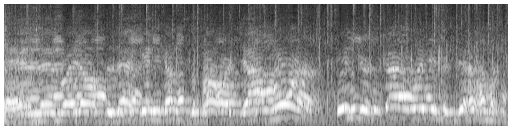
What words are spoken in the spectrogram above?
And then right off the deck, in comes the power John Mohr. Here's your style, ladies and gentlemen.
